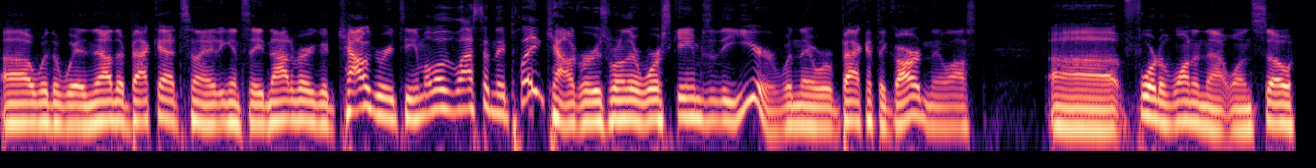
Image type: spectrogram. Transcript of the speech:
uh, with a win. Now they're back at tonight against a not a very good Calgary team. Although the last time they played Calgary was one of their worst games of the year when they were back at the Garden. They lost uh, four to one in that one. So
